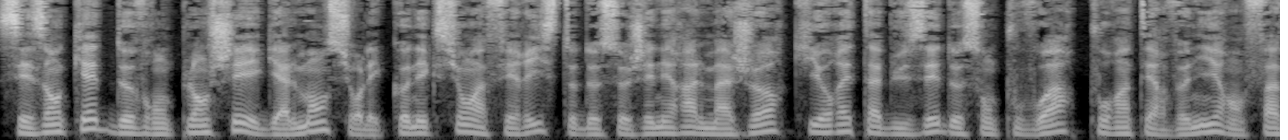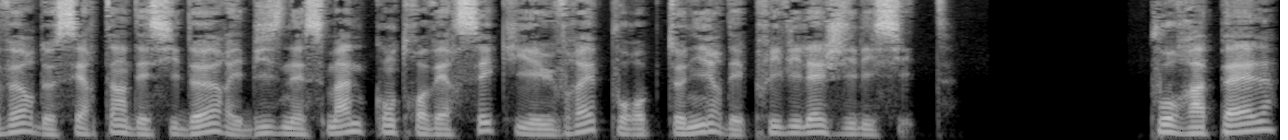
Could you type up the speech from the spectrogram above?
Ces enquêtes devront plancher également sur les connexions affairistes de ce général-major qui aurait abusé de son pouvoir pour intervenir en faveur de certains décideurs et businessmen controversés qui œuvraient pour obtenir des privilèges illicites. Pour rappel,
